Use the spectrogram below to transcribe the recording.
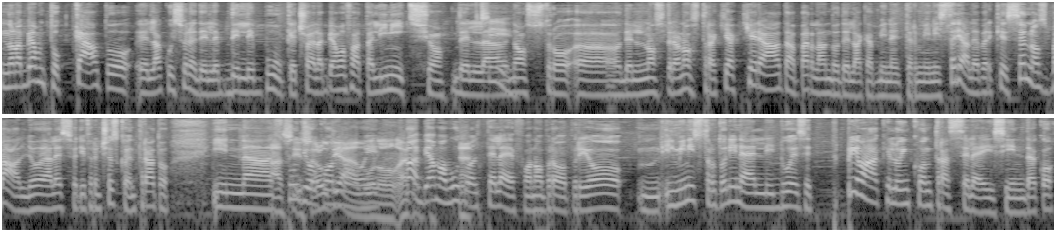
non abbiamo toccato eh, la questione delle, delle, buche, cioè l'abbiamo fatta all'inizio del sì. nostro, uh, del nost- della nostra chiacchierata parlando della cabina interministeriale, perché se non sbaglio, e Alessio Di Francesco è entrato in uh, ah, studio sì, con noi, eh. noi abbiamo avuto eh. al telefono proprio mh, mm, il ministro Toninelli due settimane prima che lo incontrasse lei, sindaco,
